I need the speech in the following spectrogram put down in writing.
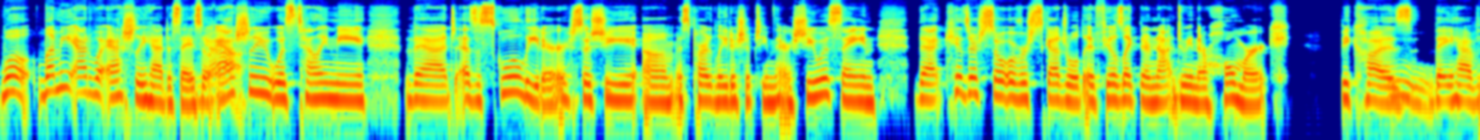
Well, let me add what Ashley had to say. So, Yeah. Ashley was telling me that as a school leader, so she um, is part of the leadership team there, she was saying that kids are so overscheduled, it feels like they're not doing their homework because Ooh. they have,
